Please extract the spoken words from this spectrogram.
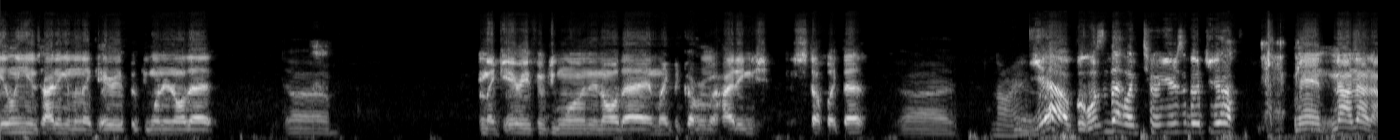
aliens hiding in like Area Fifty One and all that, Um, and like Area Fifty One and all that, and like the government hiding sh- stuff like that. uh, No? Yeah, but wasn't that like two years ago, Joe? Man, no, no, no.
